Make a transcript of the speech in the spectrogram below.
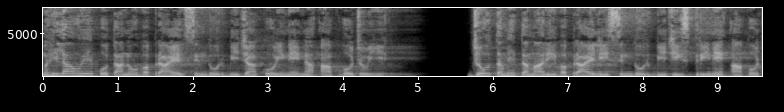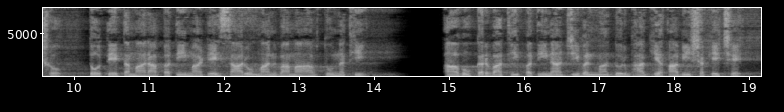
મહિલાઓએ પોતાનો વપરાયેલ સિંદૂર બીજા કોઈને ન આપવો જોઈએ. જો તમે તમારી વપરાયેલી સિંદૂર બીજી સ્ત્રીને આપો છો, તો તે તમારા પતિ માટે સારું માનવામાં આવતું નથી. આવું કરવાથી પતિના જીવનમાં દુર્ભાગ્ય આવી શકે છે.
